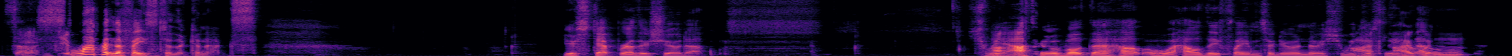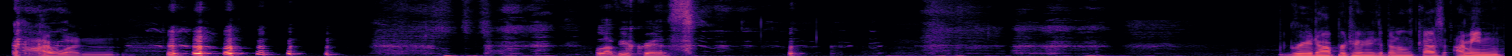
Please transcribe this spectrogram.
It's a It- it- slap in the face to the Canucks. Your stepbrother showed up. Should we Uh-uh. ask him about the how how the Flames are doing, or should we I- just leave I wouldn't. I wouldn't. Love you, Chris. Great opportunity to bet on the Canucks. I mean,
